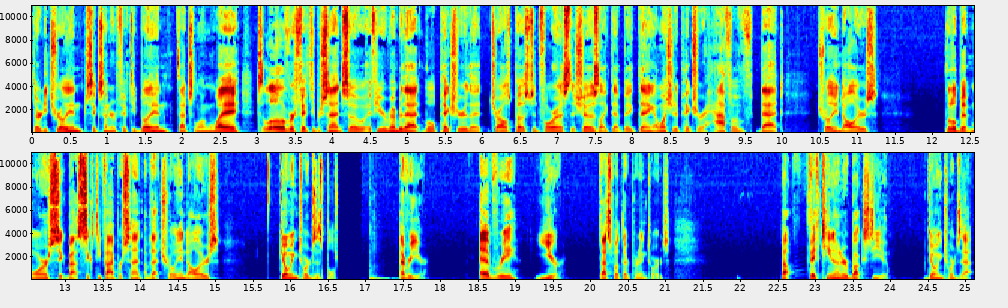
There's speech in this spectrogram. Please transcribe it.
30 trillion, 650 billion. That's a long way. It's a little over 50%. So if you remember that little picture that Charles posted for us that shows like that big thing, I want you to picture half of that trillion dollars, a little bit more, about 65% of that trillion dollars going towards this bullshit every year. Every year. That's what they're putting towards. About 1500 bucks to you going towards that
